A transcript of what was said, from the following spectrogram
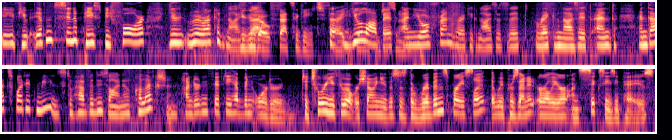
if you haven't seen a piece before you, you recognize you can that. go, that's Hagit. so right? you can love it and your friend recognizes it recognize it and and that's what it means to have a designer collection 150 have been ordered. To tour you through it, we're showing you this is the ribbons bracelet that we presented earlier on six easy pays.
